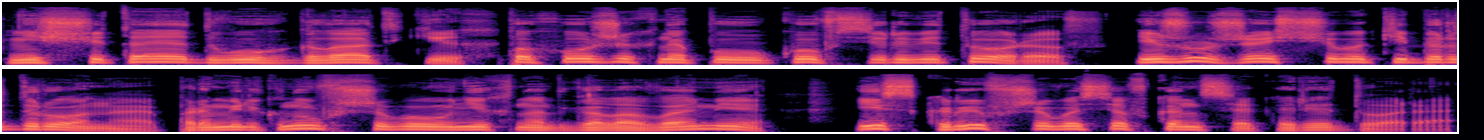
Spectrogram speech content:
не считая двух гладких, похожих на пауков-сервиторов, и жужжащего кибердрона, промелькнувшего у них над головами и скрывшегося в конце коридора.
